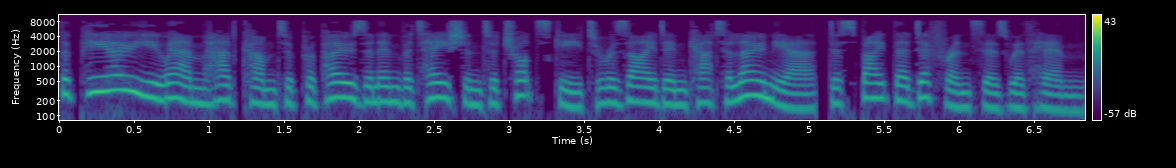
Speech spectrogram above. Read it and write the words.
The POUM had come to propose an invitation to Trotsky to reside in Catalonia, despite their differences with him.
